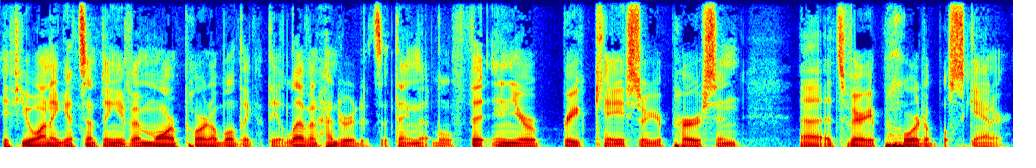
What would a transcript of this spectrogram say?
if you want to get something even more portable, they got the 1100. It's a thing that will fit in your briefcase or your purse, and uh, it's a very portable scanner.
